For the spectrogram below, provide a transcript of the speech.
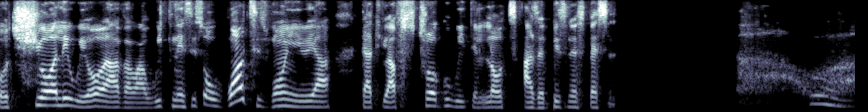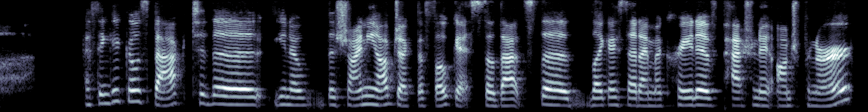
but surely we all have our weaknesses. So, what is one area that you have struggled with a lot as a business person? I think it goes back to the, you know, the shiny object, the focus. So that's the, like I said, I'm a creative, passionate entrepreneur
